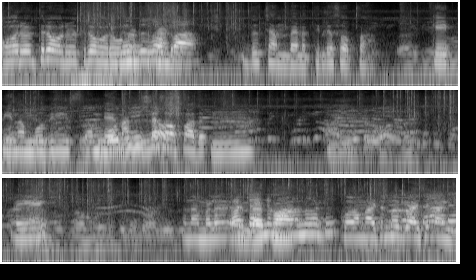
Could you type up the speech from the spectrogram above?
ഓരോരുത്തരും ഓരോരുത്തർ ഓരോന്ന്? ഇത് ചന്ദനത്തിന്റെ സോപ്പ. കെ പി നമ്പൂതിരിന്റെ നല്ല സോപ്പ അത്. ഏ. നമ്മൾ കോങ്ങാട്ടിന്ന് എന്താ. കോങ്ങാട്ടിൽ നിന്ന് ഒരു പ്രാവശ്യം വാങ്ങി.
